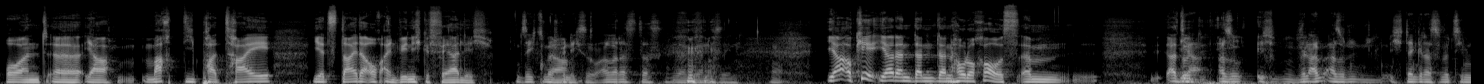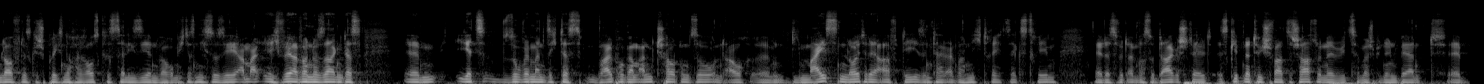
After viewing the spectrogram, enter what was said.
und äh, ja, macht die Partei jetzt leider auch ein wenig gefährlich. Sehe ich zum Beispiel ja. nicht so, aber das, das werden wir noch sehen. Ja. ja, okay, ja, dann, dann, dann hau doch raus. Ähm, also, ja, also ich will, also ich denke, das wird sich im Laufe des Gesprächs noch herauskristallisieren, warum ich das nicht so sehe. Ich will einfach nur sagen, dass ähm, jetzt so, wenn man sich das Wahlprogramm anschaut und so und auch ähm, die meisten Leute der AfD sind halt einfach nicht rechtsextrem. Äh, das wird einfach so dargestellt. Es gibt natürlich schwarze Schafe, ne, wie zum Beispiel den Bernd äh,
